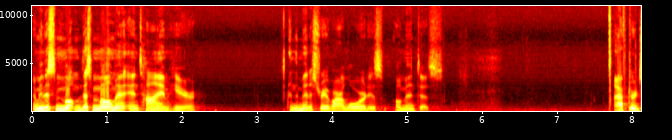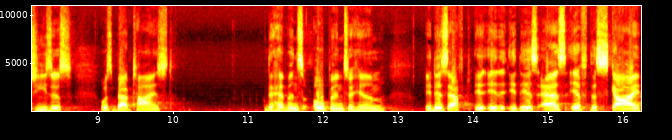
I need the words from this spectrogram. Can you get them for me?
I mean, this, mo- this moment in time here in the ministry of our Lord is momentous. After Jesus was baptized, the heavens opened to him it is, after, it, it, it is as if the sky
